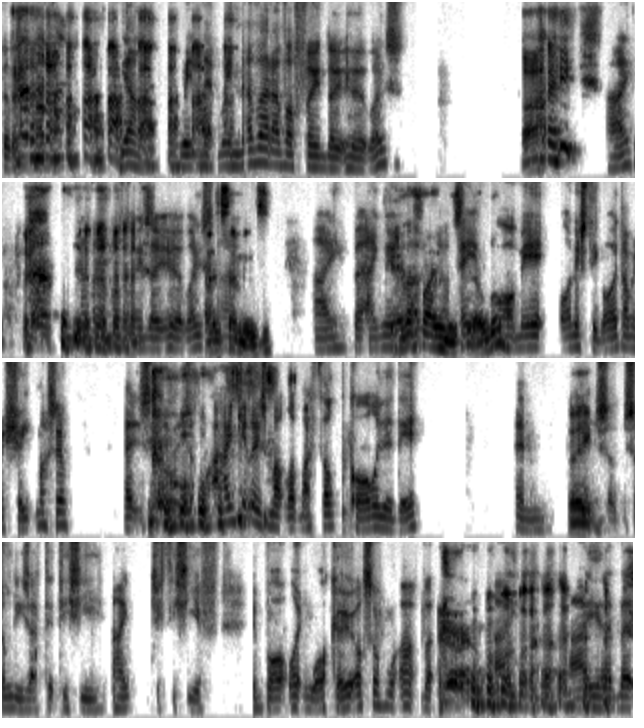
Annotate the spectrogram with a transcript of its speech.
But we never, yeah, we, ne- we never ever found out who it was. Aye. Aye, never ever found out who it was. That's Aye. amazing. Aye, but I Terrifying I'll as tell you, well, though. Oh mate, honest to God, I was shite myself. It's, it was, I think it was my, like my third call of the day, and Right. some, somebody's at it to see. I just to see if the bot like walk out or something like that. But I, uh, but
